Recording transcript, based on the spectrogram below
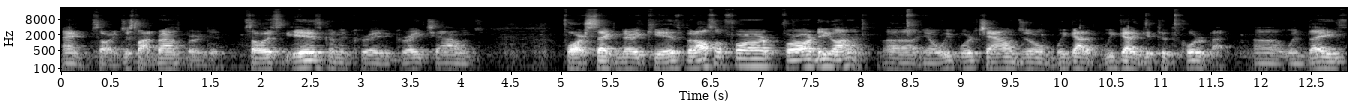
and sorry, just like Brownsboro did. So it is going to create a great challenge for our secondary kids, but also for our for our D line. Uh, you know, we, we're challenging them. We got to we got to get to the quarterback uh, when they've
